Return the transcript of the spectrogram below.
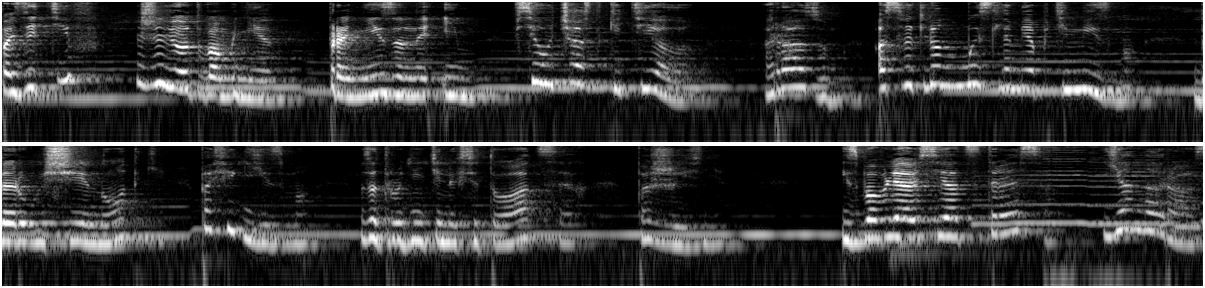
Позитив живет во мне, пронизаны им все участки тела. Разум осветлен мыслями оптимизма, дарующие нотки пофигизма в затруднительных ситуациях по жизни. Избавляюсь я от стресса, я на раз,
